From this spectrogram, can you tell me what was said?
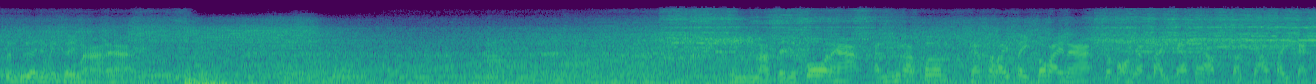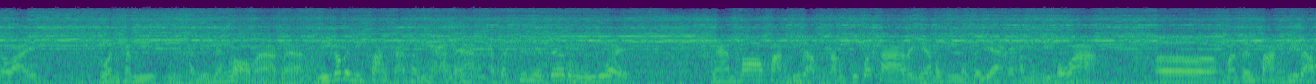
เพื่อนๆยังไม่เคยมานะฮะ มาเซเลโก้นะฮะ อันนี้มาเพิ่มแคสอะไรติดเข้าไปนะฮะ เจ้าของอยากใส่แคสนะครับ จัดการใส่แคสเข้าไป ส่วนคันนี้นี่คันนี้แม่งหล่อมากนะฮะ นี่ก็เป็นอีกฝั่งการทำงานนะฮะ อาจจะขึ้นเนเจอร์ตรงนี้ด้วย งานท่อฝั่งที่แบบทำซุปเปอร์คาร์อะไรเงี้ย บางทีผมจะแยกมาทำตรงนี้เพราะว่า เออมันเป็นฝั่งที่แบบ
